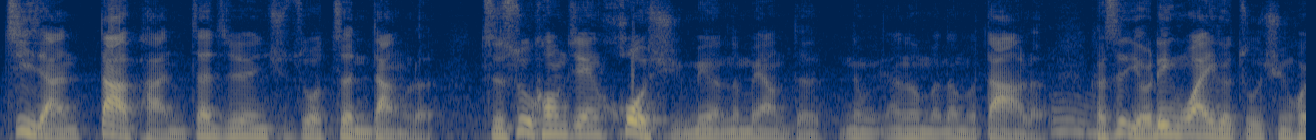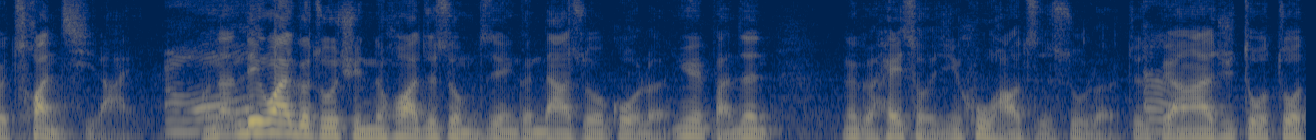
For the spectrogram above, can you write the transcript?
既然大盘在这边去做震荡了，指数空间或许没有那么样的那么那么那么大了，嗯可是有另外一个族群会串起来。嗯哎哦那另外一个族群的话，就是我们之前跟大家说过了，因为反正那个黑手已经护好指数了，就是不要让它去做做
